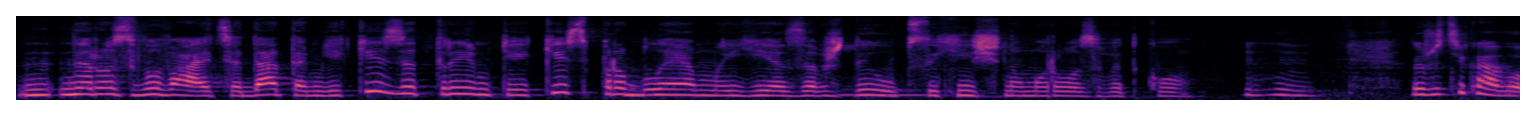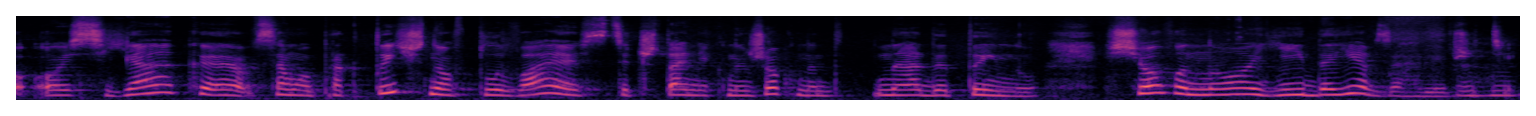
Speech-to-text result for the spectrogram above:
не розвивається. Да? Там якісь затримки, якісь проблеми є завжди у психічному розвитку. Мгм. Дуже цікаво, ось як е, саме практично впливає це читання книжок на, на дитину. Що воно їй дає взагалі в житті?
